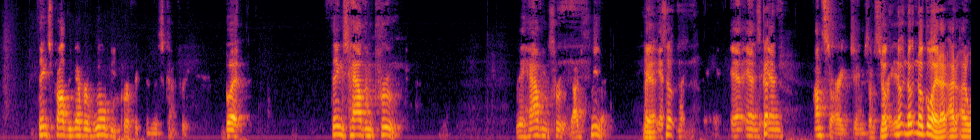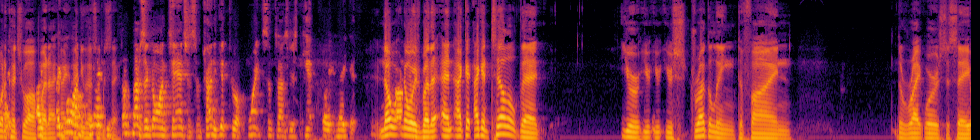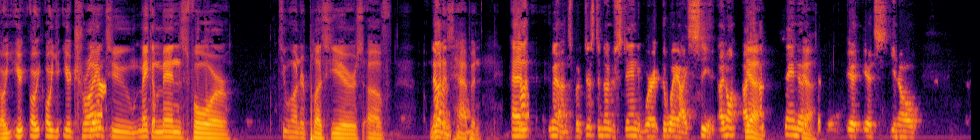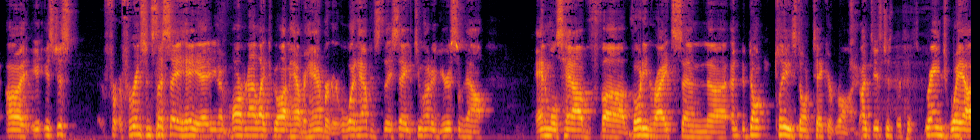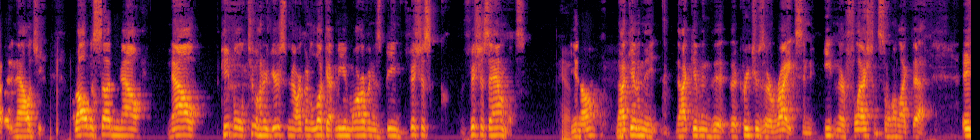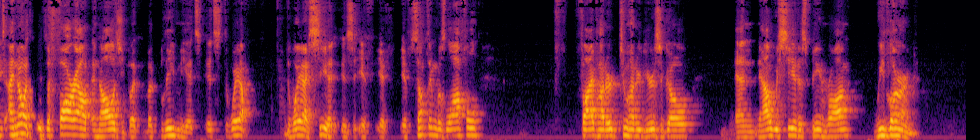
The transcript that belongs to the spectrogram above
Things probably never will be perfect in this country, but things have improved. They have improved. I've seen it. Yeah. And, so, and and, Scott, and I'm sorry, James. I'm sorry. No, no, no, go ahead. I, I don't want to cut you off, but I, I, I, I do have something to say. Sometimes I go on tangents. I'm trying to get to a point. Sometimes I just can't quite make it. No, no worries, brother. And I can, I can tell that you're, you're, you're struggling to find the right words to say, or you're, or, or you're trying yeah. to make amends for 200 plus years of what has happened. And, not amends, but just an understanding where the way I see it. I don't. Yeah. I, am saying that yeah it, it's you know, uh, it, it's just for, for instance, let's say, hey, uh, you know, Marvin and I like to go out and have a hamburger. Well, what happens? If they say 200 years from now, animals have uh, voting rights, and uh, and don't please don't take it wrong. It's just a strange way out analogy. But all of a sudden now, now people 200 years from now are going to look at me and Marvin as being vicious, vicious animals. You know, not giving the not giving the, the creatures their rights and eating their flesh and so on like that. It's I know it's, it's a far out analogy, but but believe me, it's it's the way I the way I see it is if if if something was lawful 500 200 years ago and now we see it as being wrong. We learned.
